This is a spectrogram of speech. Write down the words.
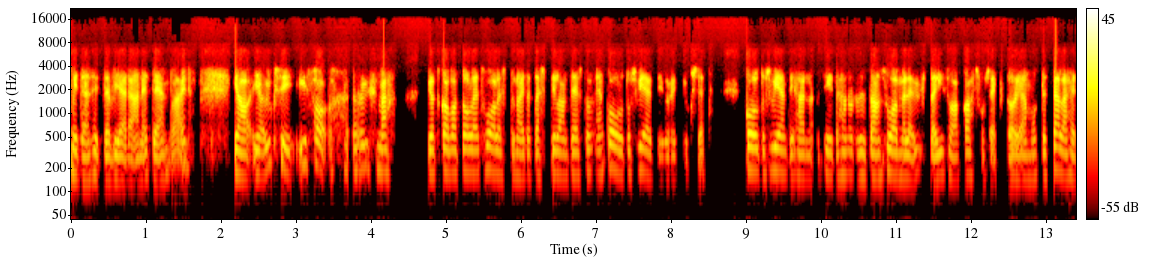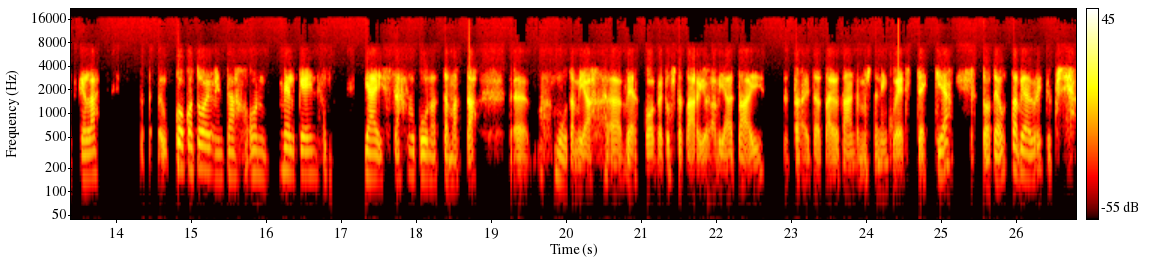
miten sitten viedään eteenpäin. Ja, ja yksi iso ryhmä, jotka ovat olleet huolestuneita tästä tilanteesta, on koulutusvientiyritykset koulutusvientihän, siitähän odotetaan Suomelle yhtä isoa kasvusektoria, mutta tällä hetkellä koko toiminta on melkein jäissä lukuun ottamatta muutamia verkko-opetusta tarjoavia tai, tai, tai jotain tämmöistä niin kuin edtechiä toteuttavia yrityksiä.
